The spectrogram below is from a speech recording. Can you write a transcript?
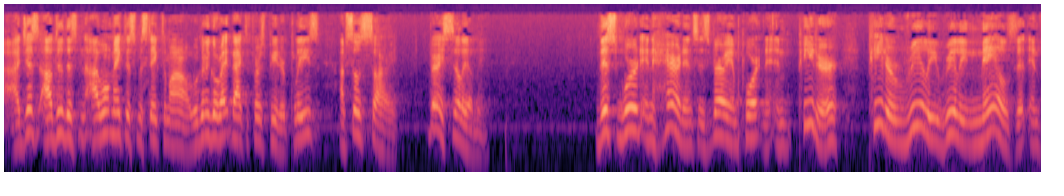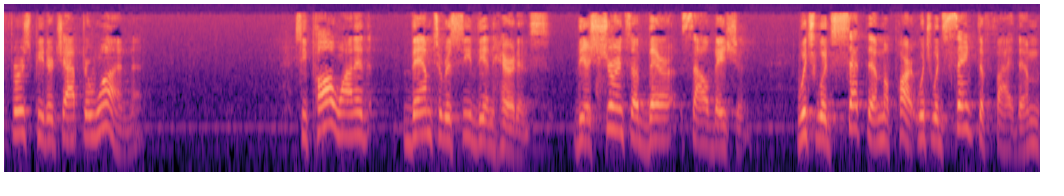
I just, I'll do this, I won't make this mistake tomorrow. We're going to go right back to 1 Peter, please. I'm so sorry. Very silly of me. This word inheritance is very important. And Peter, Peter really, really nails it in 1 Peter chapter 1. See, Paul wanted them to receive the inheritance, the assurance of their salvation, which would set them apart, which would sanctify them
